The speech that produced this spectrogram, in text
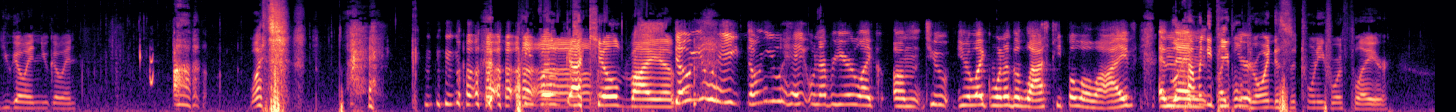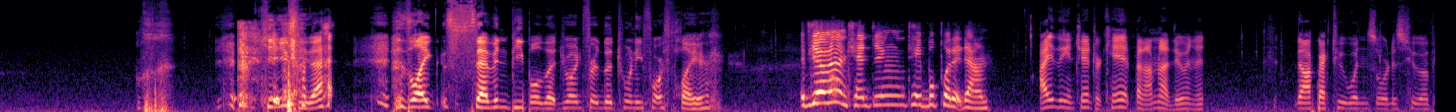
You go in, you go in. Ah! What? we both got killed by him. Don't you hate? Don't you hate whenever you're like um two? You're like one of the last people alive, and Look then how many people you're- joined as the 24th player. Can you see that? It's like seven people that joined for the 24th player. If you have an enchanting table, put it down. I had the enchanter kit, but I'm not doing it. Knockback 2 wooden sword is too OP.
